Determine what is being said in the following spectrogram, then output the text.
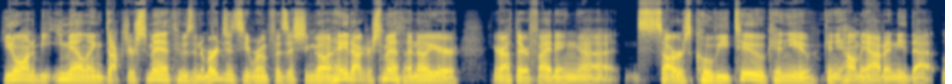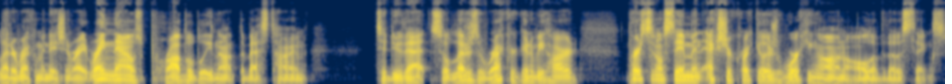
you don't want to be emailing Dr. Smith, who's an emergency room physician, going, "Hey, Dr. Smith, I know you're you're out there fighting uh, SARS-CoV-2. Can you can you help me out? I need that letter recommendation." Right, right now is probably not the best time to do that. So letters of rec are going to be hard. Personal statement, extracurriculars, working on all of those things.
